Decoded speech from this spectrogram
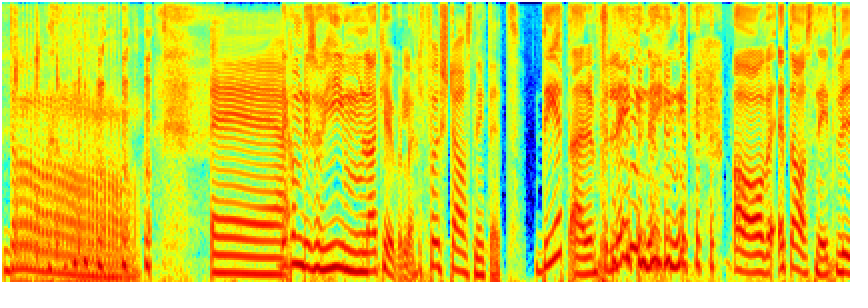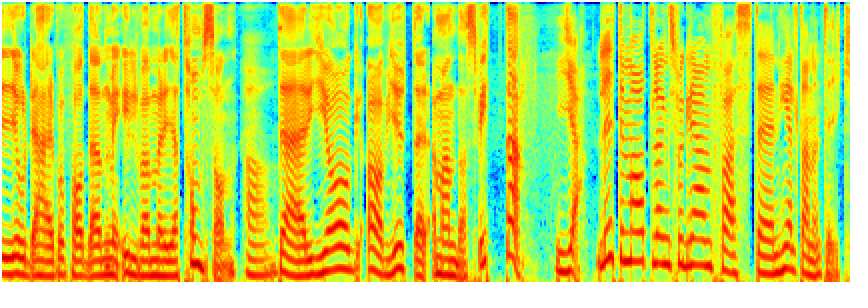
eh, Det kommer bli så himla kul. första avsnittet, Det är en förlängning av ett avsnitt vi gjorde här på podden med Ylva Maria Thomsson. ja. där jag avgjuter Amandas fitta. ja. Lite matlagningsprogram fast en helt annan take.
